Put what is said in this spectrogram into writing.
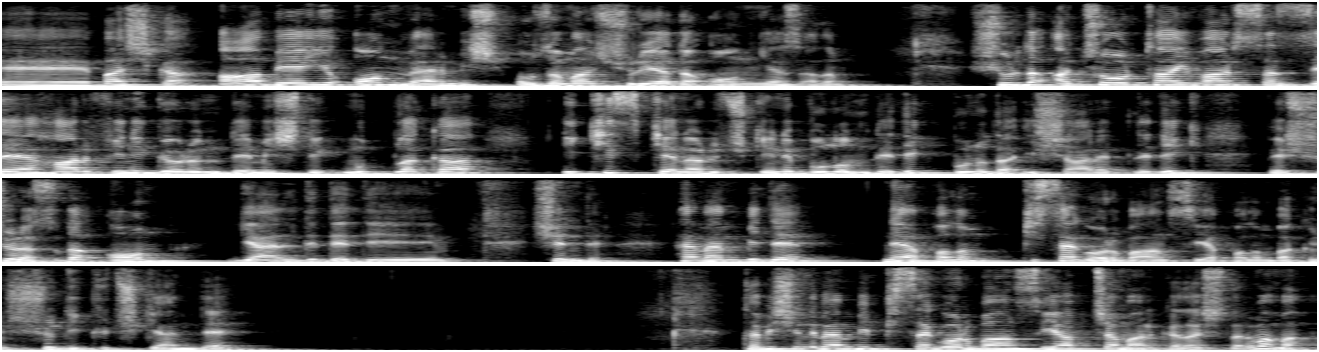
ee, başka AB'yi 10 vermiş. O zaman şuraya da 10 yazalım. Şurada açıortay varsa Z harfini görün demiştik. Mutlaka ikiz kenar üçgeni bulun dedik. Bunu da işaretledik. Ve şurası da 10 geldi dedim. Şimdi hemen bir de ne yapalım? Pisagor bağıntısı yapalım. Bakın şu dik üçgende. Tabi şimdi ben bir Pisagor bağıntısı yapacağım arkadaşlarım ama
